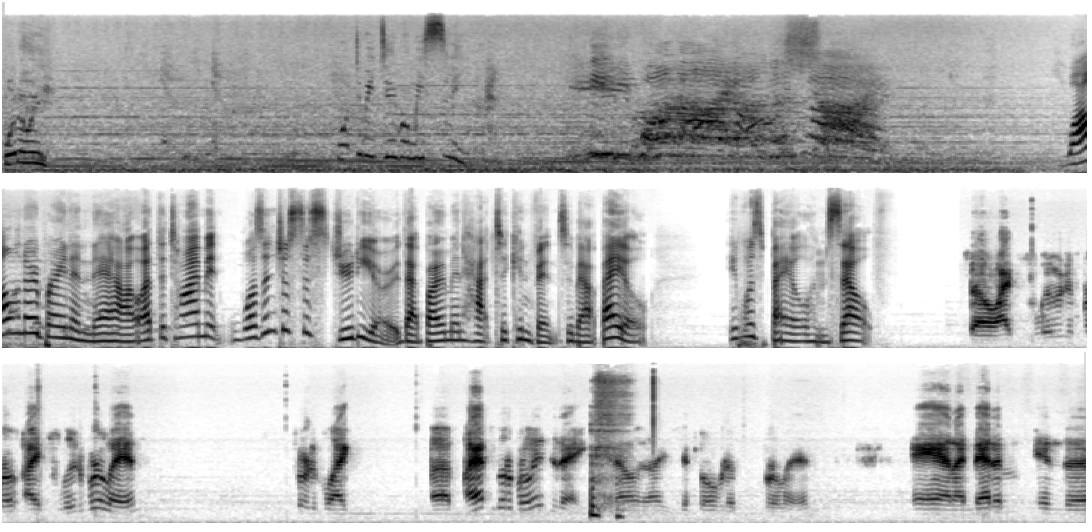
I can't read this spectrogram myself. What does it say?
What do we? What do we do when we sleep? While a no brainer now, at the time it wasn't just the studio that Bowman had to convince about Bale, it was Bale himself. So I flew to I flew to Berlin, sort of like uh, I have to go to Berlin today. You know, I zipped over to Berlin, and I met him in the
